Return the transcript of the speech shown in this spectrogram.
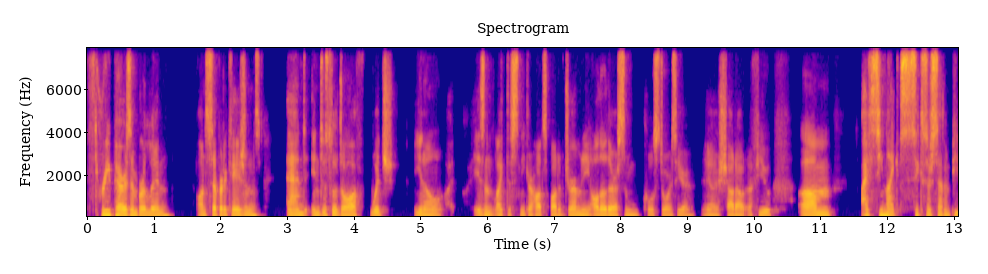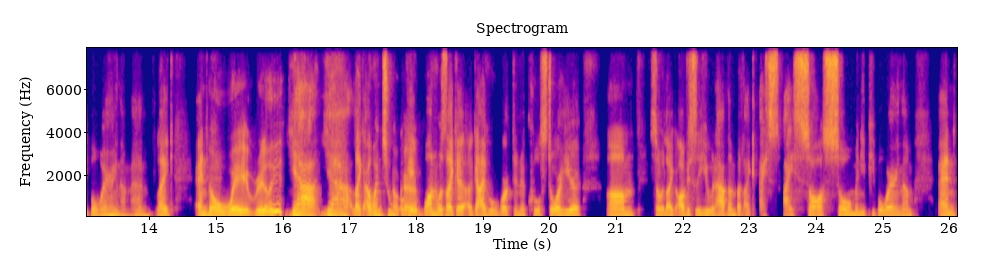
three pairs in Berlin on separate occasions. And in Düsseldorf, which you know, isn't like the sneaker hotspot of Germany, although there are some cool stores here. Uh, shout out a few. Um, I've seen like six or seven people wearing them, man. Like, and no way, really? Yeah, yeah. Like I went to okay, okay one was like a, a, guy who worked in a cool store here. Um, so like obviously he would have them, but like I I saw so many people wearing them. And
